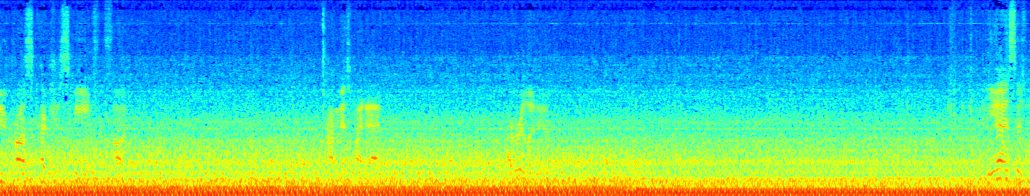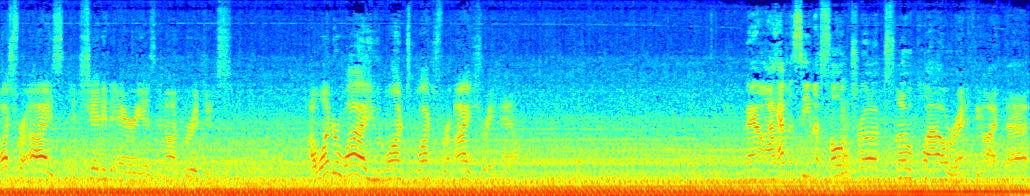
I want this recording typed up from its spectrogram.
do cross country skiing for fun. I miss my dad. I really do. Yeah, it says watch for ice in shaded areas and on bridges. I wonder why you would want to watch for ice right now. Now, I haven't seen a salt truck, snow plow, or anything like that.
